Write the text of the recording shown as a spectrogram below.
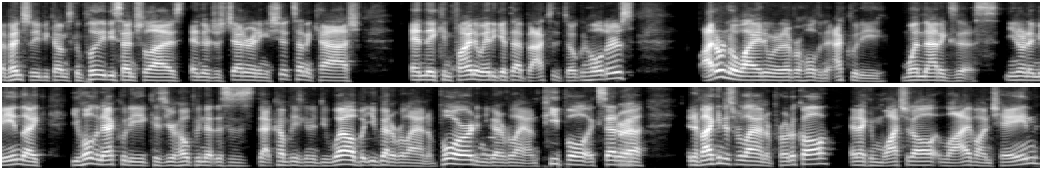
eventually becomes completely decentralized and they're just generating a shit ton of cash and they can find a way to get that back to the token holders. I don't know why anyone would ever hold an equity when that exists. You know what I mean? Like you hold an equity because you're hoping that this is that company's going to do well, but you've got to rely on a board and you've got to rely on people, et cetera. Right. And if I can just rely on a protocol and I can watch it all live on chain,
